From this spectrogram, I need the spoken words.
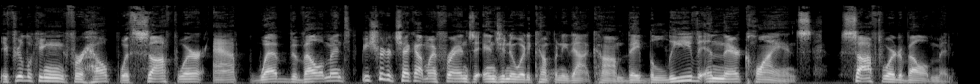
If you're looking for help with software, app, web development, be sure to check out my friends at ingenuitycompany.com. They believe in their clients. Software development,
